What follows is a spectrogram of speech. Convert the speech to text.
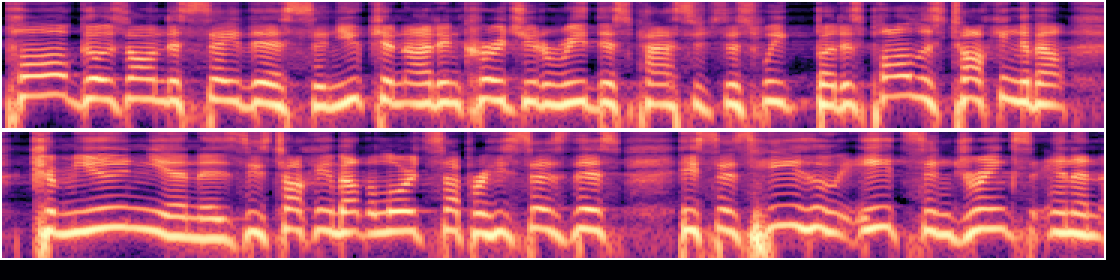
Paul goes on to say this, and you can, I'd encourage you to read this passage this week. But as Paul is talking about communion, as he's talking about the Lord's Supper, he says this He says, He who eats and drinks in an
